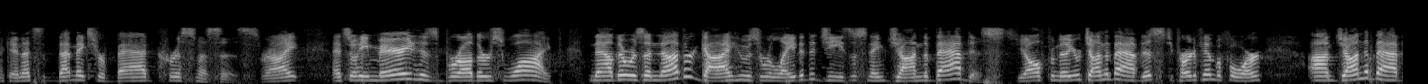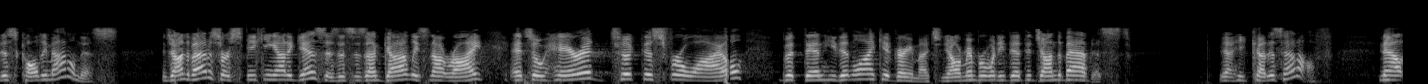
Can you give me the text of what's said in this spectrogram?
Okay, and that's that makes for bad Christmases, right? And so he married his brother's wife. Now there was another guy who was related to Jesus named John the Baptist. Y'all familiar with John the Baptist? You've heard of him before. Um, John the Baptist called him out on this. And John the Baptist started speaking out against this. This is ungodly. It's not right. And so Herod took this for a while but then he didn't like it very much. And y'all remember what he did to John the Baptist? Yeah, he cut his head off. Now,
